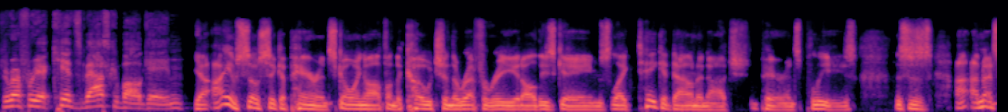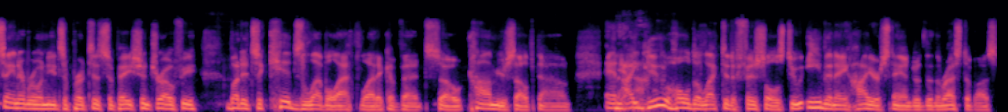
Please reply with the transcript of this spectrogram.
to referee a kid's basketball game. Yeah, I am so sick of parents going off on the coach and the referee at all these games. Like, take it down a notch, parents, please. This is, I'm not saying everyone needs a participation trophy, but it's a kids level athletic event. So calm yourself down. And I do hold elected officials to even a higher standard than the rest of us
